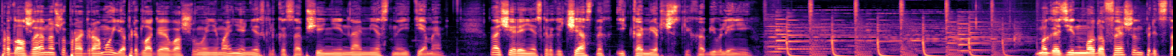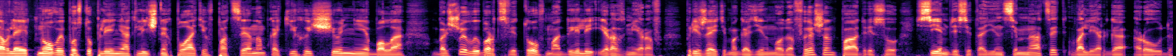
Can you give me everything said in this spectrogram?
Продолжая нашу программу, я предлагаю вашему вниманию несколько сообщений на местные темы. Вначале несколько частных и коммерческих объявлений. Магазин Moda Fashion представляет новое поступление отличных платьев по ценам, каких еще не было. Большой выбор цветов, моделей и размеров. Приезжайте в магазин Moda Fashion по адресу 7117 Валерго Роуд.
